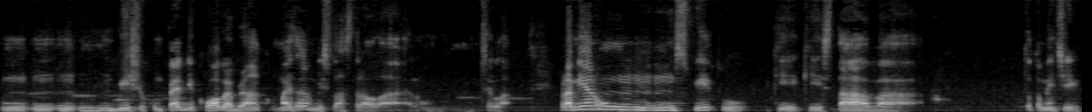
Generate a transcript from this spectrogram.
um, um, um, bicho com pé de cobra branco, mas era um bicho astral lá, era um, sei lá. Para mim era um, um espírito que, que estava totalmente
